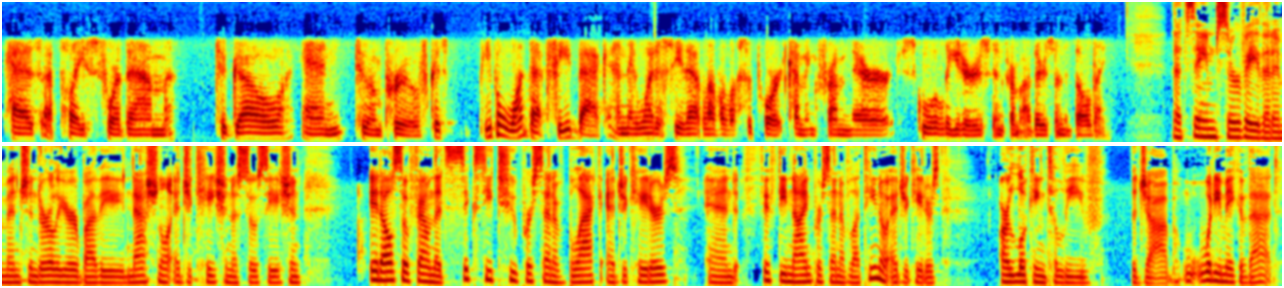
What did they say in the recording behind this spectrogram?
has a place for them to go and to improve. Because people want that feedback and they want to see that level of support coming from their school leaders and from others in the building. That same survey that I mentioned earlier by the National Education Association, it also found that 62% of black educators and 59% of Latino educators are looking to leave the job. What do you make of that?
